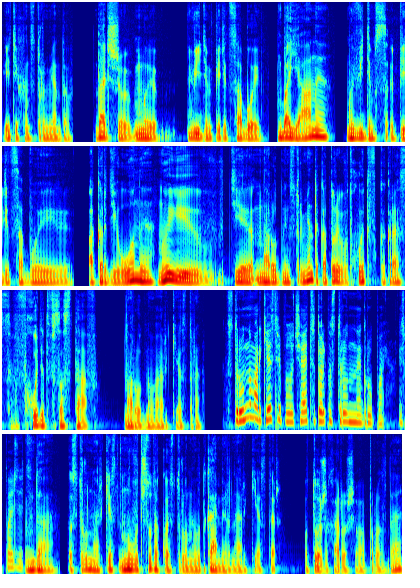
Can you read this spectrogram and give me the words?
этих инструментах. Дальше мы видим перед собой баяны, мы видим перед собой аккордеоны, ну и те народные инструменты, которые вот входят в, как раз входят в состав народного оркестра. В струнном оркестре, получается, только струнная группа используется. Да, струнный оркестр. Ну вот что такое струнный? Вот камерный оркестр. Вот тоже хороший вопрос, да?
